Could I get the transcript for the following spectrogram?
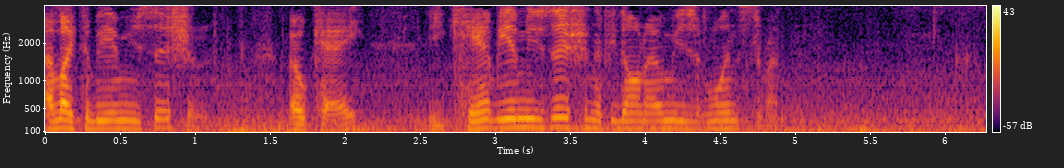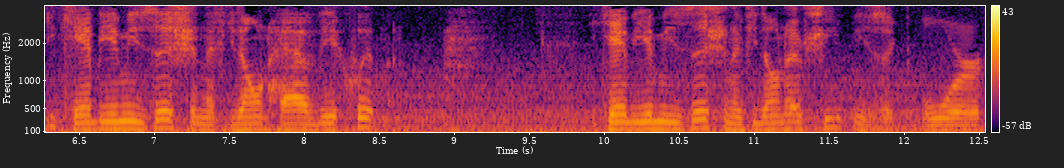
I'd like to be a musician. Okay. You can't be a musician if you don't have a musical instrument. You can't be a musician if you don't have the equipment. You can't be a musician if you don't have sheet music or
